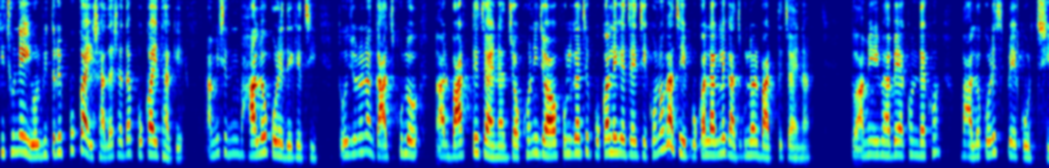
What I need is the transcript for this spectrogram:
কিছু নেই, ওর ভিতরে পোকাই, সাদা সাদা পোকাই থাকে। আমি সেদিন ভালো করে দেখেছি। তো ওই জন্য না গাছগুলো আর বাড়তে চায় না। যখনই জবা ফুল গাছে পোকা লেগে যায়, যে কোনো গাছেই পোকা লাগলে গাছগুলো আর বাড়তে চায় না। তো আমি এইভাবে এখন দেখো ভালো করে স্প্রে করছি।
